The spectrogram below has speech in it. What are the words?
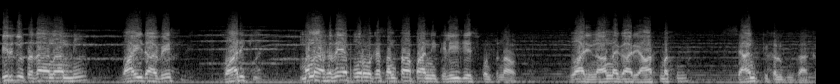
బిరుదు ప్రదానాన్ని వాయిదా వేసి వారికి మన హృదయపూర్వక సంతాపాన్ని తెలియజేసుకుంటున్నాం. వారి నాన్నగారి ఆత్మకు శాంతి కలుగుగాక.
